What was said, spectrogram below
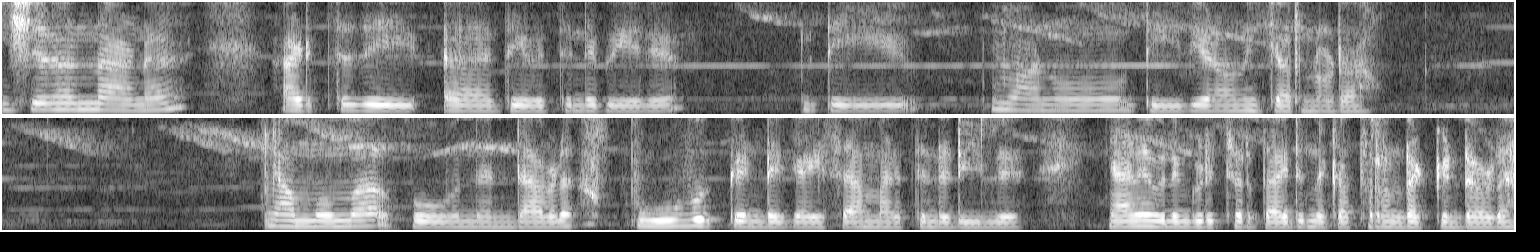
ഈശ്വരൻ എന്നാണ് അടുത്ത ദൈവ ദൈവത്തിന്റെ പേര്. ദൈവമാണോ ദേവിയാണോ എനിക്ക് അറിഞ്ഞൂടാ. അമ്മമ്മ പോകുന്നുണ്ട്. അവിടെ പൂവൊക്കെ ഉണ്ട് ഗൈസ് ആ മരത്തിന്റെ അടിയിൽ ഞാൻ ഇവനും കൂടി ചെറുതായിട്ട് ഒന്ന് കച്ചറ ഉണ്ടാക്കുന്നുണ്ട് അവിടെ.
